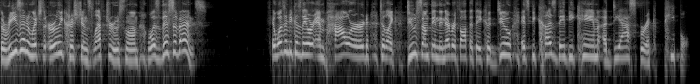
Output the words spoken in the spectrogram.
The reason in which the early Christians left Jerusalem was this event. It wasn't because they were empowered to like do something they never thought that they could do. It's because they became a diasporic people,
